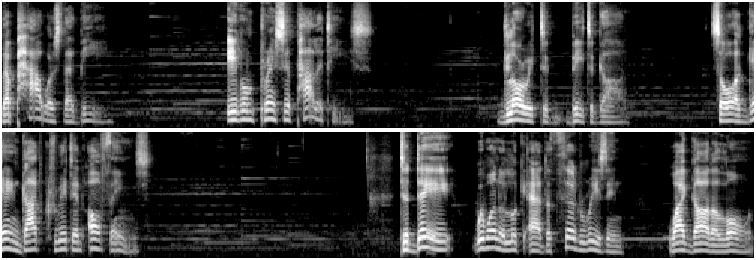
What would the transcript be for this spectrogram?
the powers that be even principalities. Glory to be to God. So again, God created all things. Today, we want to look at the third reason why God alone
